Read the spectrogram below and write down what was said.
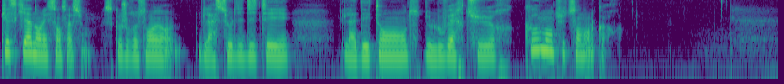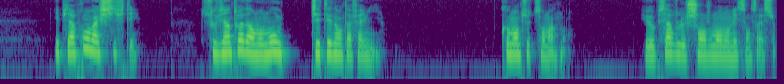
Qu'est-ce qu'il y a dans les sensations? Est-ce que je ressens de la solidité, de la détente, de l'ouverture Comment tu te sens dans le corps? Et puis après, on va shifter. Souviens-toi d'un moment où tu étais dans ta famille. Comment tu te sens maintenant? Et observe le changement dans les sensations.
